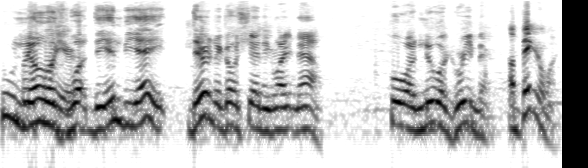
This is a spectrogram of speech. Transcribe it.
Who three, four knows years. what the NBA? They're negotiating right now for a new agreement, A bigger one.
